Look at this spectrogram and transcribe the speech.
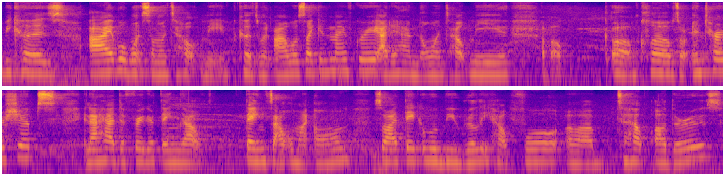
Because I will want someone to help me. Because when I was like in ninth grade I didn't have no one to help me about um, clubs or internships and I had to figure things out things out on my own. So I think it would be really helpful um, to help others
